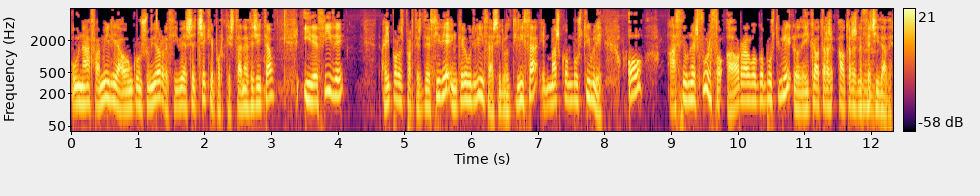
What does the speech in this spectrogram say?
Una familia o un consumidor recibe ese cheque porque está necesitado y decide ahí por dos partes, decide en qué lo utiliza, si lo utiliza en más combustible o hace un esfuerzo, ahorra algo de combustible y lo dedica a otras, a otras mm. necesidades.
